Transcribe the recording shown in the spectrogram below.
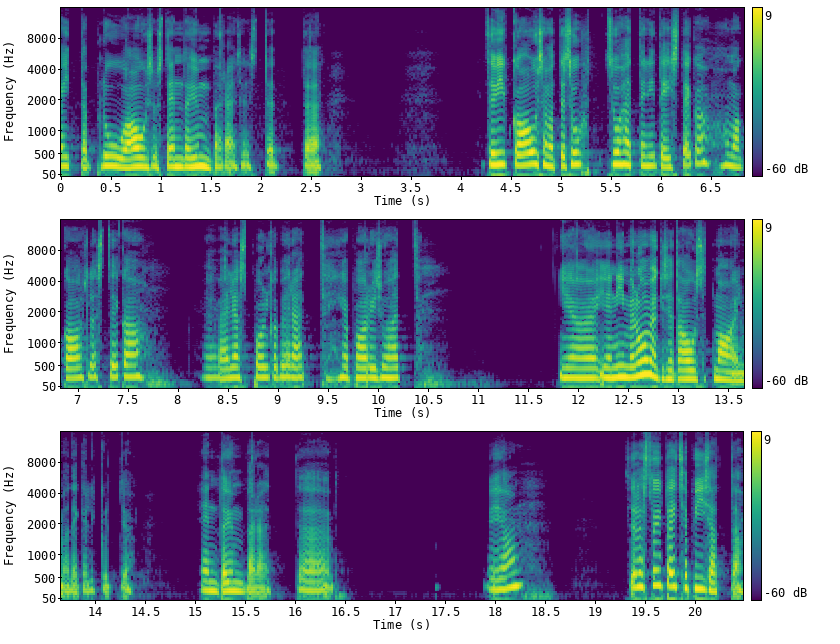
aitab luua ausust enda ümber, sest et see viib ka ausamate suht-, suheteni teistega, oma kaaslastega, väljaspool ka peret ja paarisuhet. ja, ja nii me loomegi seda ausat maailma tegelikult ju, enda ümber, et jah, sellest võib täitsa piisata.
